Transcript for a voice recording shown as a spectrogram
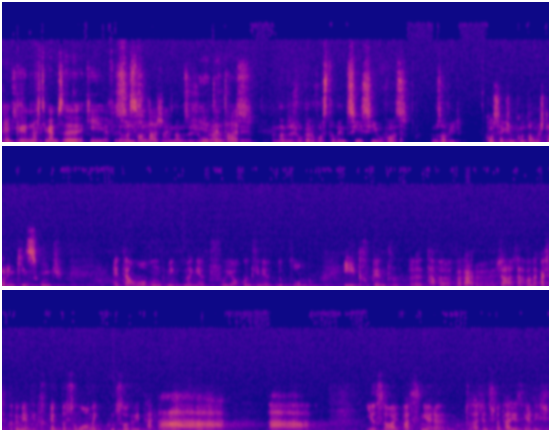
É que nós estivemos a- aqui a fazer uma Sim, sim, sondagem Andámos a e a julgar tentar. Andámos a julgar o vosso talento. Sim, sim, o vosso. Vamos ouvir. Consegues-me contar uma história em 15 segundos? Então, houve um domingo de manhã que fui ao continente do Colombo e de repente eh, estava a pagar, eh, já, já estava na caixa de pagamento e de repente passou um homem que começou a gritar: Ah! Ah! E eu só olho para a senhora, toda a gente espantada, e a senhora diz:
